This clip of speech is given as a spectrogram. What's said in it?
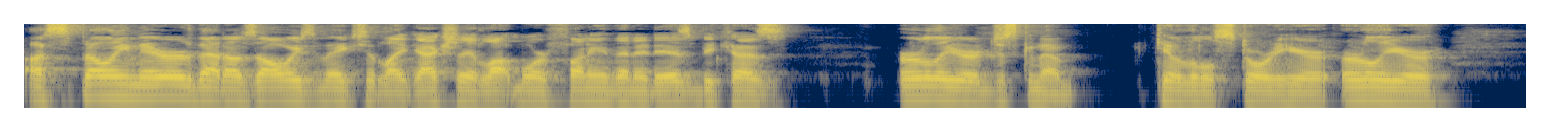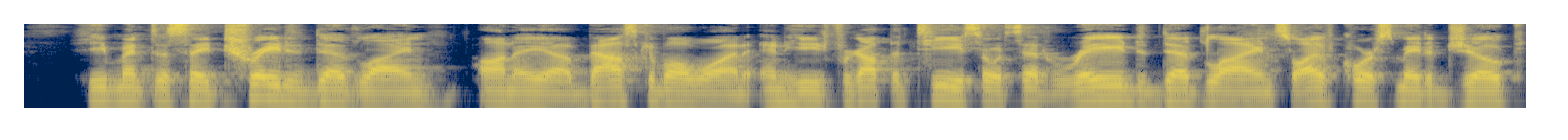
a spelling error that is always makes it like actually a lot more funny than it is because earlier just gonna give a little story here earlier he meant to say traded deadline on a uh, basketball one and he forgot the T so it said raid deadline so I of course made a joke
